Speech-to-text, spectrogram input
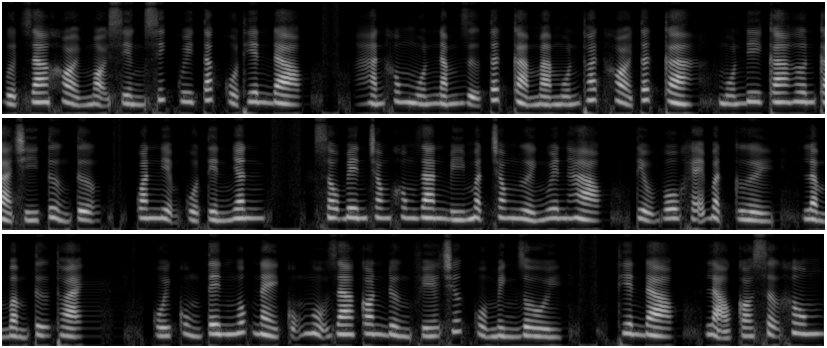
vượt ra khỏi mọi xiềng xích quy tắc của thiên đạo. Hắn không muốn nắm giữ tất cả mà muốn thoát khỏi tất cả, muốn đi ca hơn cả trí tưởng tượng, quan niệm của tiền nhân. Sâu bên trong không gian bí mật trong người Nguyên Hạo, Tiểu Vô khẽ bật cười, lẩm bẩm tự thoại. Cuối cùng tên ngốc này cũng ngộ ra con đường phía trước của mình rồi. Thiên đạo, lão có sợ không?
